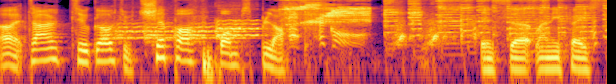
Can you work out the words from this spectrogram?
Alright, time to go to chip off Whomp's block. Insert Lenny face.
